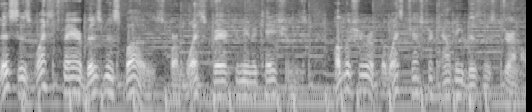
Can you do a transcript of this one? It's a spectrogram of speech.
This is Westfair Business Buzz from Westfair Communications, publisher of the Westchester County Business Journal.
